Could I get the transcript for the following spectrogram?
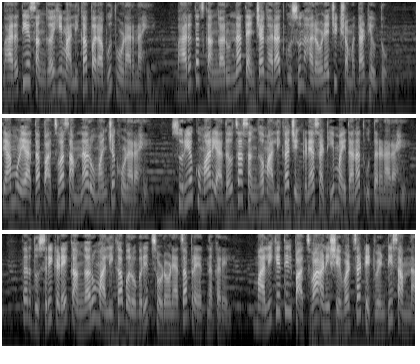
भारतीय संघ ही मालिका पराभूत होणार नाही. भारतच कांगारूंना त्यांच्या घरात घुसून हरवण्याची क्षमता ठेवतो. त्यामुळे आता पाचवा सामना रोमांचक होणार आहे. सूर्यकुमार यादवचा संघ मालिका जिंकण्यासाठी मैदानात उतरणार आहे. तर दुसरीकडे कांगारू मालिका बरोबरीत सोडवण्याचा प्रयत्न करेल. मालिकेतील पाचवा आणि शेवटचा टी ट्वेंटी सामना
